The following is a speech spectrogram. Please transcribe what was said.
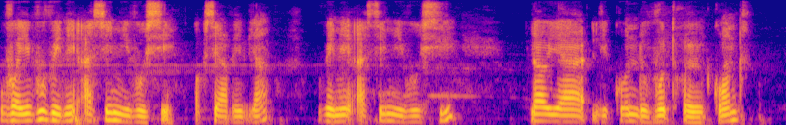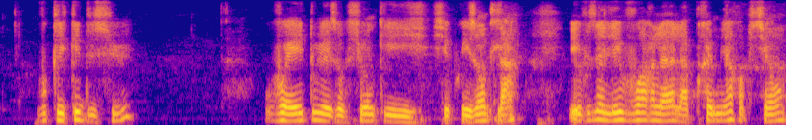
vous voyez, vous venez à ce niveau-ci. Observez bien. Vous venez à ce niveau-ci. Là où il y a l'icône de votre compte. Vous cliquez dessus. Vous voyez toutes les options qui se présentent là. Et vous allez voir là la première option.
